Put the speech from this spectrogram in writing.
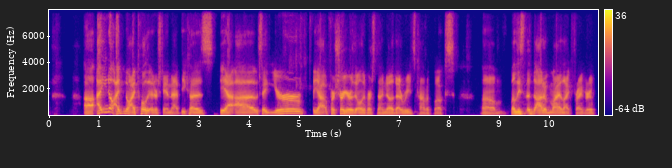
Uh, I you know I no I totally understand that because yeah I would say you're yeah for sure you're the only person I know that reads comic books, um at least out of my like friend group,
